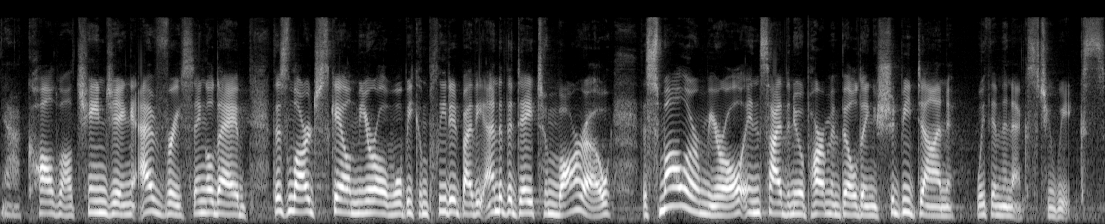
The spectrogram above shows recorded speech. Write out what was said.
Yeah, Caldwell changing every single day. This large-scale mural will be completed by the end of the day tomorrow. The smaller mural inside the new apartment building should be done within the next two weeks.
